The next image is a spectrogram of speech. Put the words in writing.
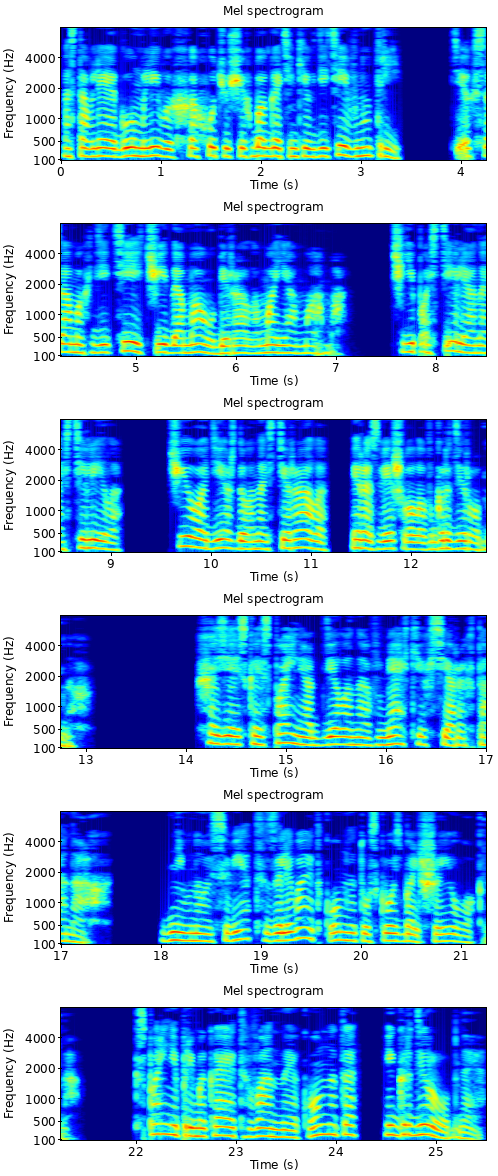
оставляя глумливых, хохочущих богатеньких детей внутри, тех самых детей, чьи дома убирала моя мама, чьи постели она стелила, чью одежду она стирала и развешивала в гардеробных. Хозяйская спальня отделана в мягких серых тонах. Дневной свет заливает комнату сквозь большие окна. К спальне примыкает ванная комната и гардеробная.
